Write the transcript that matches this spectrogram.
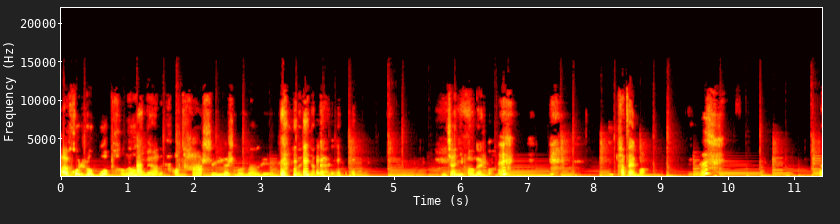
啊，或者说我朋友怎么样的，啊、哦，他是一个什么什么样的人，我心想干什么？你讲你朋友干什么？他在吗？他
